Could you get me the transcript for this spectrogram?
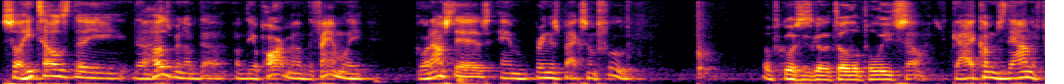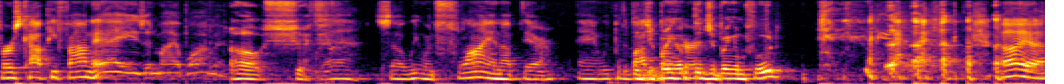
So he tells the, the husband of the, of the apartment, of the family, go downstairs and bring us back some food. Of course, he's going to tell the police. So guy comes down, the first cop he found, hey, he's in my apartment. Oh, shit. Yeah. So we went flying up there and we put the Did you bring bunker. up? Did you bring him food? Oh yeah.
